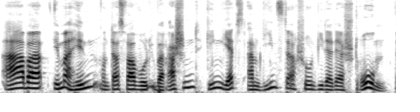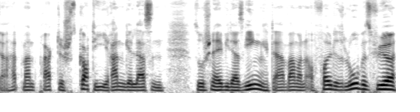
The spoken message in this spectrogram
Aber immerhin, und das war wohl überraschend, ging jetzt am Dienstag schon wieder der Strom. Da hat man praktisch Scotty rangelassen, so schnell wie das ging. Da war man auch voll des Lobes für,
